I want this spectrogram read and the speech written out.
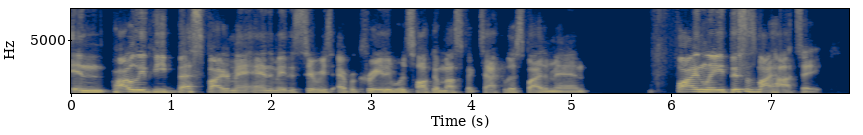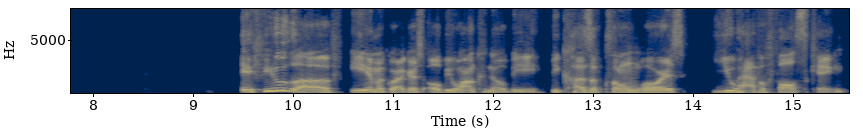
in probably the best Spider-Man animated series ever created. We're talking about Spectacular Spider-Man. Finally, this is my hot take. If you love Ewan McGregor's Obi-Wan Kenobi because of Clone Wars, you have a false king.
